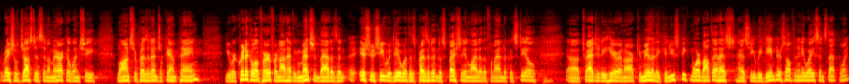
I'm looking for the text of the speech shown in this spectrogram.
racial justice in America when she launched her presidential campaign. You were critical of her for not having mentioned that as an uh, issue she would deal with as president, especially in light of the Philando Castile uh, tragedy here in our community. Can you speak more about that? Has, has she redeemed herself in any way since that point?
